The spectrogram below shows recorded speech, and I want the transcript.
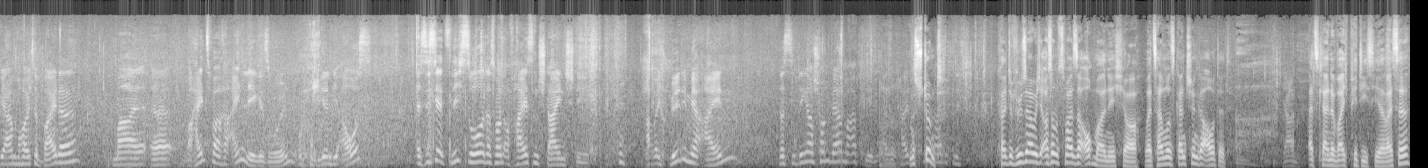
Wir haben heute beide mal äh, beheizbare Einlegesohlen und probieren die aus. Es ist jetzt nicht so, dass man auf heißen Stein steht. Aber ich bilde mir ein, dass die Dinger schon Wärme abgeben. Also kalte Das stimmt. Füße. Kalte Füße habe ich ausnahmsweise auch mal nicht, ja. Weil jetzt haben wir uns ganz schön geoutet. Als kleine Weichpittis hier, weißt du?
